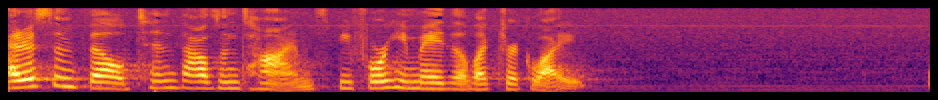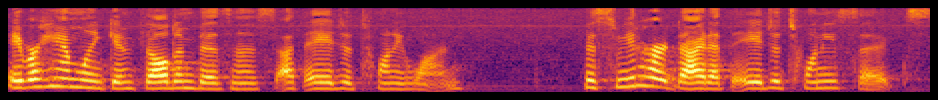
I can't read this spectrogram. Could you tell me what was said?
Edison failed 10,000 times before he made the electric light. Abraham Lincoln failed in business at the age of 21. His sweetheart died at the age of 26,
